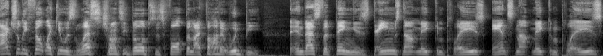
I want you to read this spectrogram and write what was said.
I actually felt like it was less Chauncey Billups' fault than I thought it would be. And that's the thing is Dame's not making plays, Ant's not making plays.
